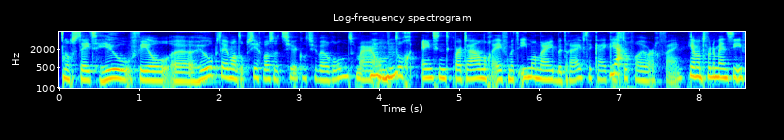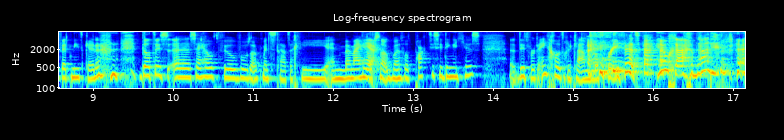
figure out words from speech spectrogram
nog steeds heel veel eh, hulp. Want op zich was het cirkeltje wel rond. Maar Mhm. om toch eens in het kwartaal nog even met iemand naar je bedrijf te kijken, Ja. is toch wel heel erg fijn. Ja, want voor de mensen die Yvette niet kennen, dat is, eh, zij helpt veel bijvoorbeeld ook met strategie. En bij mij helpt Ja. ze ook met wat praktische dingetjes. Eh, dit wordt één grote reclameblok voor Yvette. Heel graag gedaan, Yvette.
